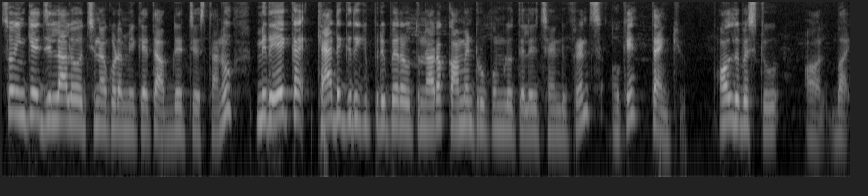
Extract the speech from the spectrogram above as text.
సో ఇంకే జిల్లాలో వచ్చినా కూడా మీకైతే అప్డేట్ చేస్తాను. మీరు ఏ కేటగిరీకి ప్రిపేర్ అవుతున్నారో కామెంట్ రూపంలో తెలియచేయండి friends. Okay? Thank you all the best to all. Bye.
